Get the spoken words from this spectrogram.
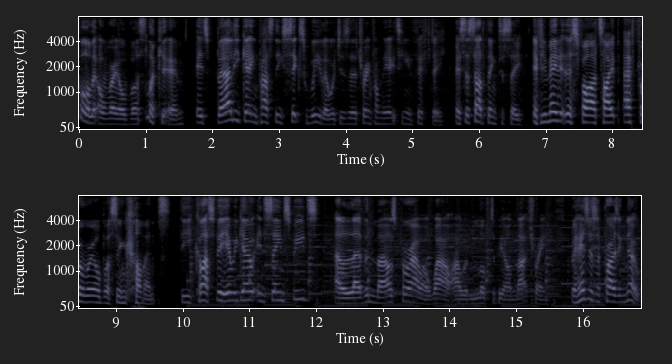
Poor little rail bus, look at him. It's barely getting past the six-wheeler, which is a train from the 1850. It's a sad thing to see. If you made it this far, type F for rail bus in comments. The Class V, here we go, insane speeds, 11 miles per hour. Wow, I would love to be on that train. But here's a surprising note.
